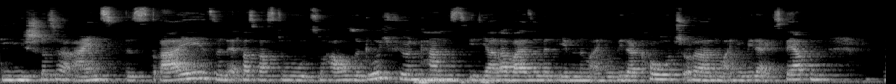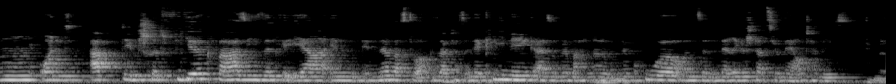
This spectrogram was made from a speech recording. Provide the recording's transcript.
die Schritte eins bis drei sind etwas, was du zu Hause durchführen kannst, idealerweise mit eben einem Ayurveda-Coach oder einem Ayurveda-Experten. Mm, und ab dem Schritt vier quasi sind wir eher in, in ne, was du auch gesagt hast, in der Klinik. Also wir machen eine, eine Kur und sind in der Regel stationär unterwegs. Ja.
